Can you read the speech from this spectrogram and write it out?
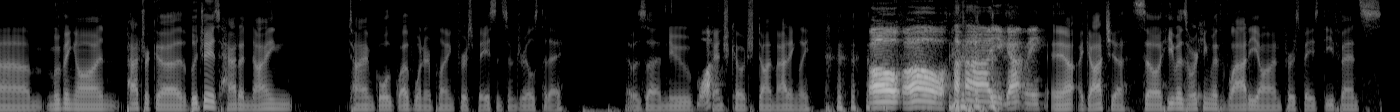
Um, moving on, Patrick, uh, the Blue Jays had a nine-time Gold Glove winner playing first base in some drills today. That was uh, new What? bench coach Don Mattingly. Oh, oh, you got me. Yeah, I got you. So he was working with Vladdy on first base defense.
